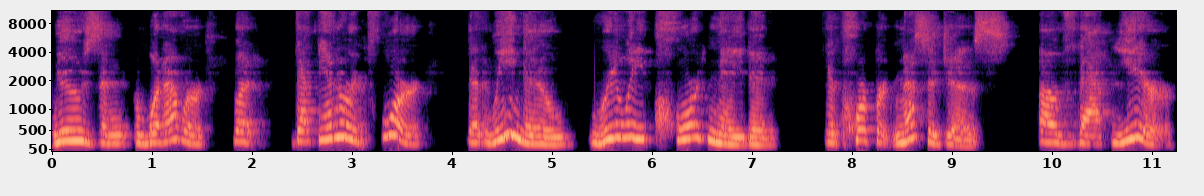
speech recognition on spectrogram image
news and whatever. But that annual report that we knew really coordinated the corporate messages of that year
